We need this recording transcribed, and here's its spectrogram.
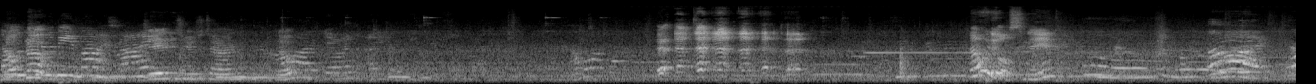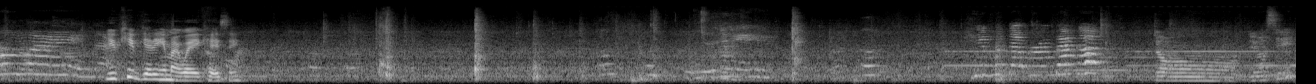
Nope. Nope. be mine, right? Jade, it's your turn. Nope. Uh, uh, uh, no, you little snake. You keep getting in my way, Casey. You put that broom back up? Don't. You want to see?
